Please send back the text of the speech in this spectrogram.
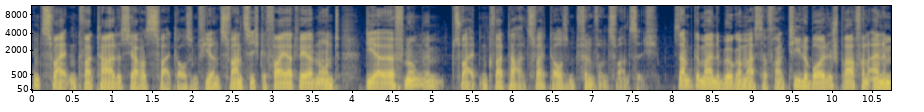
im zweiten Quartal des Jahres 2024 gefeiert werden und die Eröffnung im zweiten Quartal 2025. Samtgemeindebürgermeister Frank Thielebeule sprach von einem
